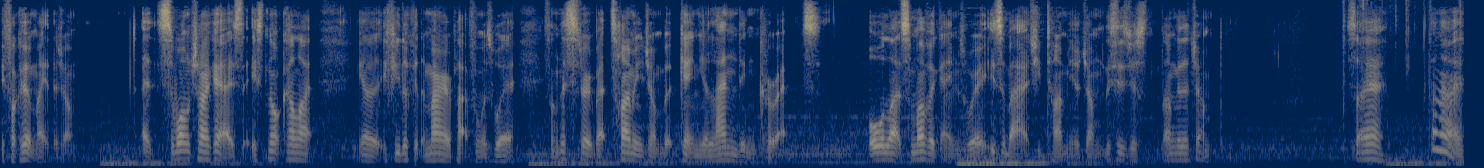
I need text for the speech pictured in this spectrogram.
if I couldn't make the jump. Uh, So what I'm trying to get at is it's not kind of like, you know, if you look at the Mario platforms where it's not necessarily about timing your jump, but getting your landing correct. Or like some other games where it is about actually timing your jump. This is just, I'm going to jump. So yeah, I don't know.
